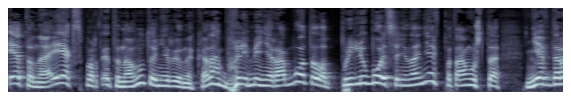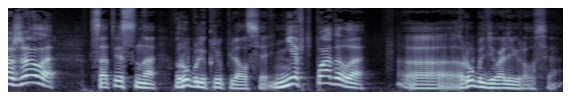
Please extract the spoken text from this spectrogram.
это на экспорт, это на внутренний рынок, она более-менее работала при любой цене на нефть, потому что нефть дорожала, соответственно, рубль укреплялся. Нефть падала, Э, рубль девальвировался.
